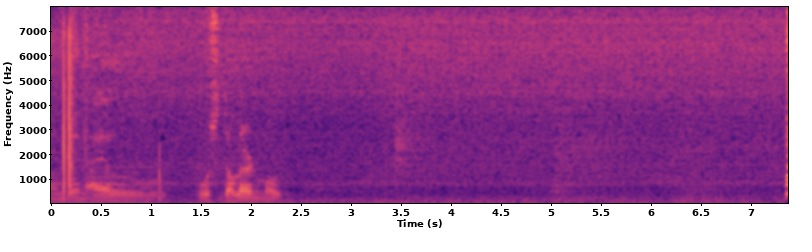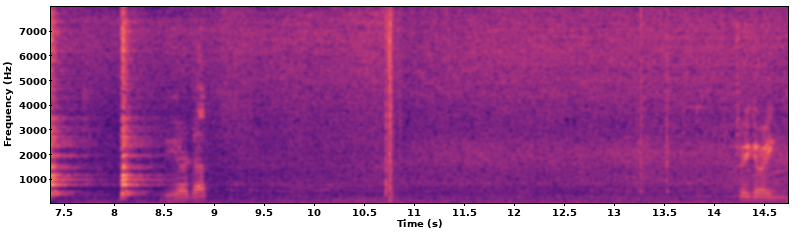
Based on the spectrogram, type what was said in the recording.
And then I'll push the learn mode. You hear that? Triggering.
